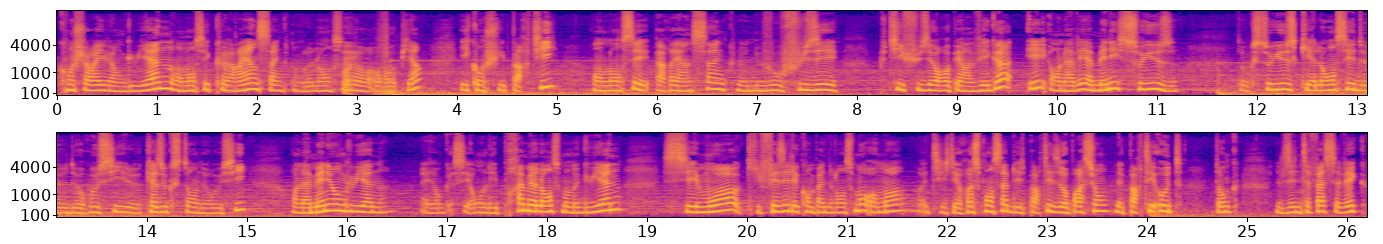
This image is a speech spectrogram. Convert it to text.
Quand je suis arrivée en Guyane, on lançait que Ariane 5, donc le lanceur européen. Et quand je suis partie, on lançait Ariane 5, le nouveau fusée petit fusée européen Vega et on avait amené Soyuz. Donc Soyuz qui a lancé de, Russie, le Kazakhstan de Russie, on l'a mené en Guyane. Et donc c'est les premiers lancements de Guyane, c'est moi qui faisais les campagnes de lancement. Au moins, j'étais responsable des parties des opérations, des parties hautes. Donc les interfaces avec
